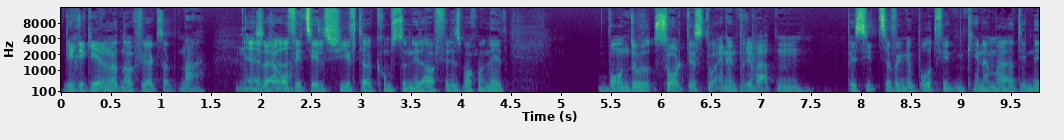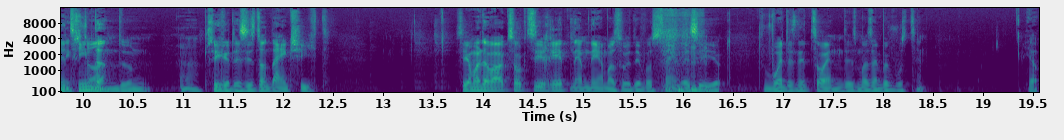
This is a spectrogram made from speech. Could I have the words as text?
Die Regierung hat nachher gesagt, na, Ja, also ein klar. offizielles Schiff, da kommst du nicht auf, das machen wir nicht. Wann du, solltest du einen privaten Besitzer von einem Boot finden, können wir die nicht Nichts hindern. Du, Ja. Sicher, das ist dann deine Geschichte. Sie haben halt aber auch gesagt, sie reden ihm nicht mehr, sollte was sein, weil sie wollen das nicht zahlen. Das muss ein Bewusstsein. Ja.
